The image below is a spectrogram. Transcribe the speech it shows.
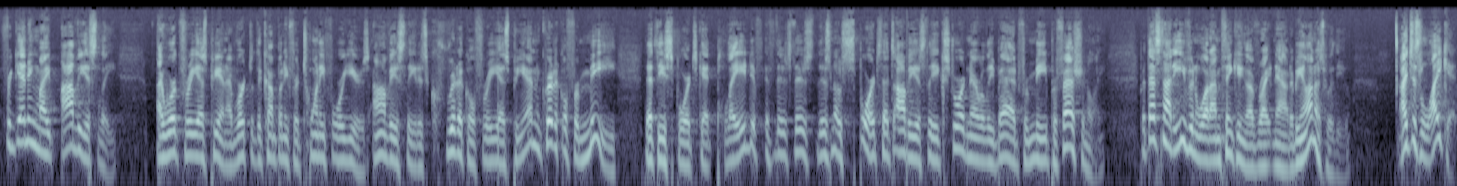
forgetting my obviously, I work for ESPN. I've worked at the company for 24 years. Obviously, it is critical for ESPN and critical for me that these sports get played. If, if there's, there's, there's no sports, that's obviously extraordinarily bad for me professionally. But that's not even what I'm thinking of right now, to be honest with you. I just like it.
